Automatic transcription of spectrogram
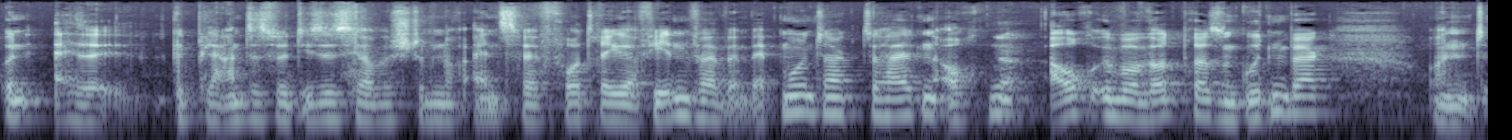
Und also geplant ist für dieses Jahr bestimmt noch ein, zwei Vorträge auf jeden Fall beim Webmontag zu halten, auch, Ja. auch über WordPress und Gutenberg. Und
